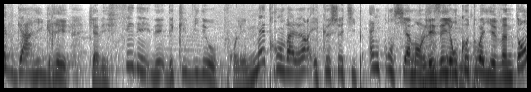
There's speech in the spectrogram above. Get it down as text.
F. Gary Gray qui avait fait des, des- des clips vidéo pour les mettre en valeur et que ce type, inconsciemment, les ayant côtoyés 20 ans,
